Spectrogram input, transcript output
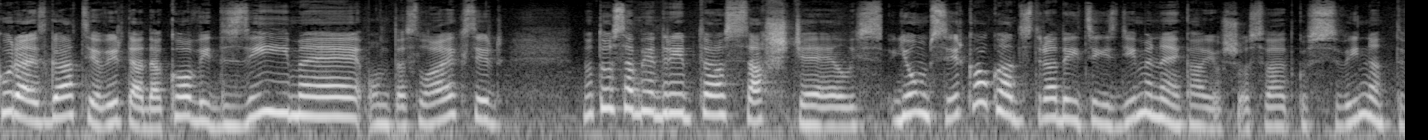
kurais gads jau ir tādā covid zīmē, un tas laiks ir. Nu, to sabiedrība tās sašķēlis. Jums ir kaut kādas tradīcijas ģimenē, kā jūs šo svētku svinat?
